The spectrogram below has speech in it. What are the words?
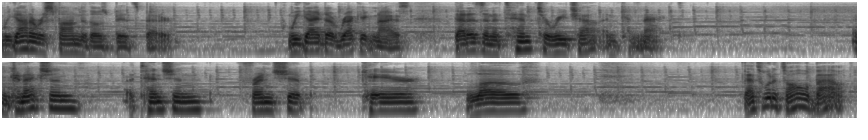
We got to respond to those bids better. We got to recognize that is an attempt to reach out and connect. And connection attention, friendship, care, love. That's what it's all about.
